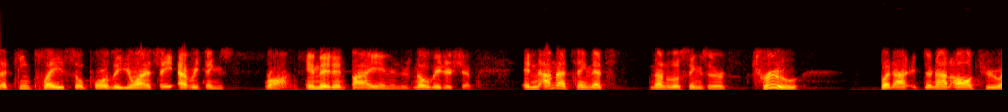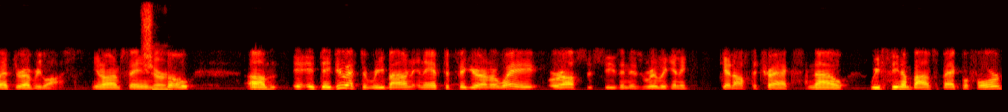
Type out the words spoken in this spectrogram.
a team plays so poorly. You want to say everything's wrong, and they didn't buy in, and there's no leadership. And I'm not saying that's none of those things are true, but I, they're not all true after every loss. You know what I'm saying? Sure. So um, if they do have to rebound and they have to figure out a way, or else the season is really going to get off the tracks. Now we've seen them bounce back before.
